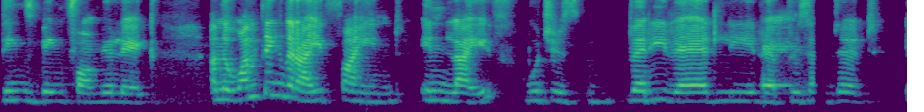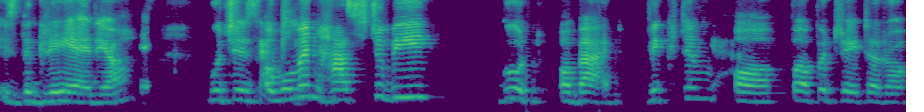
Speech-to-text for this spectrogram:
things being formulaic and the one thing that i find in life which is very rarely represented is the gray area which is exactly. a woman has to be good or bad victim yeah. or perpetrator or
